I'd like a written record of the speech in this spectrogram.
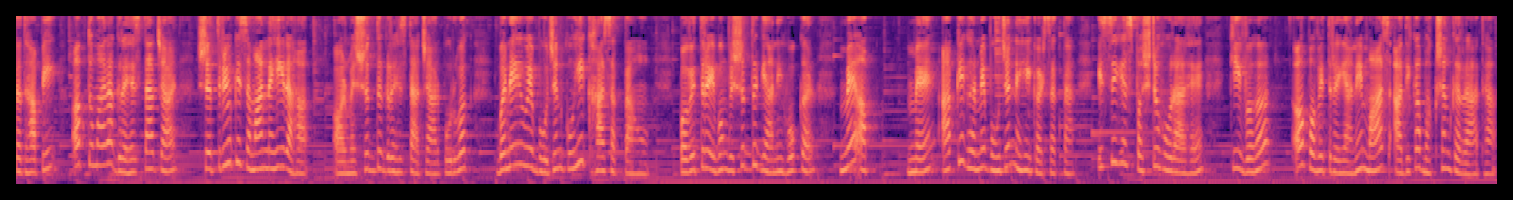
तथापि अब तुम्हारा गृहस्थाचार क्षत्रियो के समान नहीं रहा और मैं शुद्ध गृहस्थाचार पूर्वक बने हुए भोजन को ही खा सकता हूँ। पवित्र एवं विशुद्ध ज्ञानी होकर मैं आप मैं आपके घर में भोजन नहीं कर सकता। इससे यह स्पष्ट हो रहा है कि वह अपवित्र, यानी मांस आदि का भक्षण कर रहा था।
